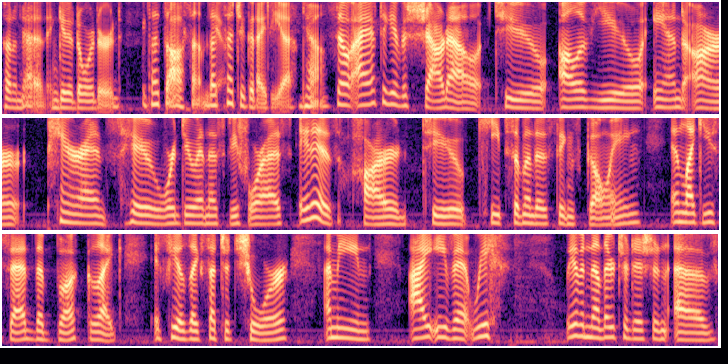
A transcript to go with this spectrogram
put them in and get it ordered. That's awesome. That's such a good idea. Yeah. So I have to give a shout out to all of you and our parents who were doing this before us. It is hard to keep some of those things going. And like you said, the book, like it feels like such a chore. I mean, I even we we have another tradition of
